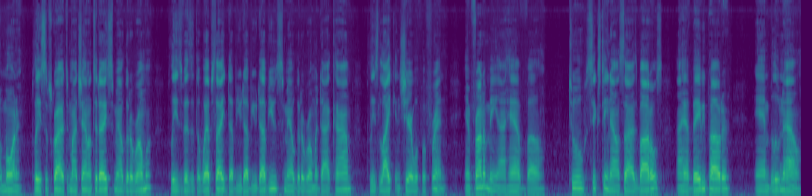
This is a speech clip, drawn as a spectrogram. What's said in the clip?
Good morning. Please subscribe to my channel today, Smell Good Aroma. Please visit the website, www.smellgoodaroma.com. Please like and share with a friend. In front of me, I have uh, two 16 ounce size bottles. I have baby powder and Blue Nile.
